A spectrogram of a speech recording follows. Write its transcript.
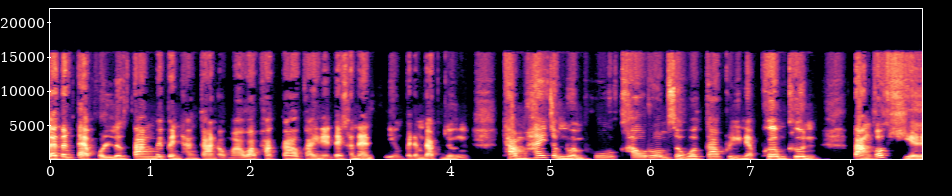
และตั้งแต่ผลเลือกตั้งไม่เป็นทางการออกมาว่าพรรคก้าวไกลเนี่ยได้คะแนนเสียงเป็นอันดับหนึ่งทำให้จำนวนผู้เข้าร่วมเซิร์ฟเวอร์ก้าว Geek เนี่ยเพิ่มขึ้น ต่างก็เขียน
